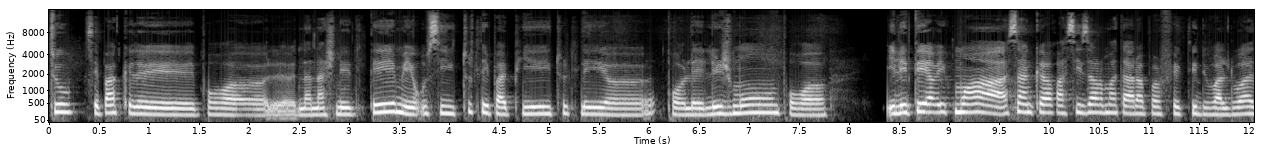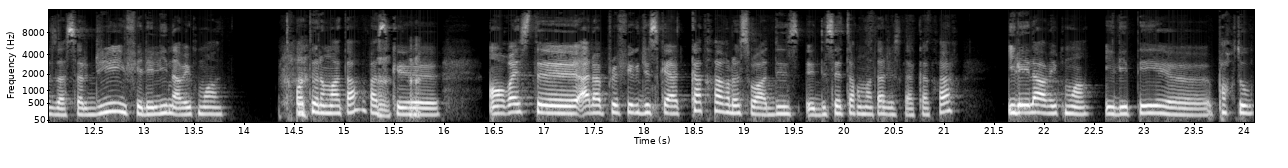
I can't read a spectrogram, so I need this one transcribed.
tout. C'est pas que pour euh, la nationalité, mais aussi tous les papiers, toutes les euh, pour les logements, pour euh, il était avec moi à 5h, à 6h le matin à la préfecture du Val d'Oise, à Sergi. Il fait les lignes avec moi trop tôt le matin parce que on reste à la préfecture jusqu'à 4 heures le soir, de, de 7 heures le matin jusqu'à 4 heures. Il est là avec moi. Il était euh, partout.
